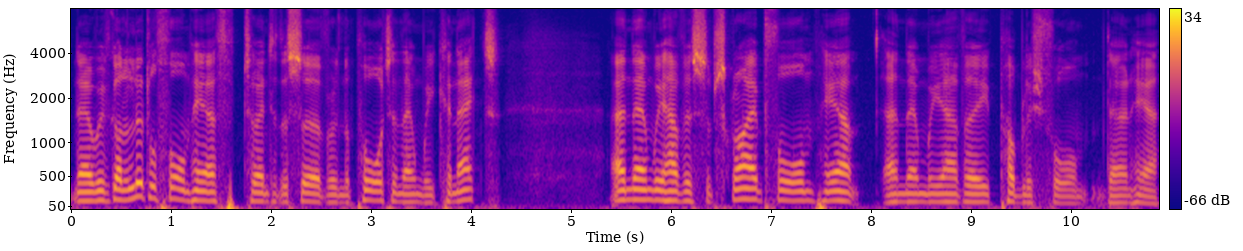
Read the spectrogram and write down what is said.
Now we've got a little form here to enter the server and the port and then we connect and then we have a subscribe form here and then we have a publish form down here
